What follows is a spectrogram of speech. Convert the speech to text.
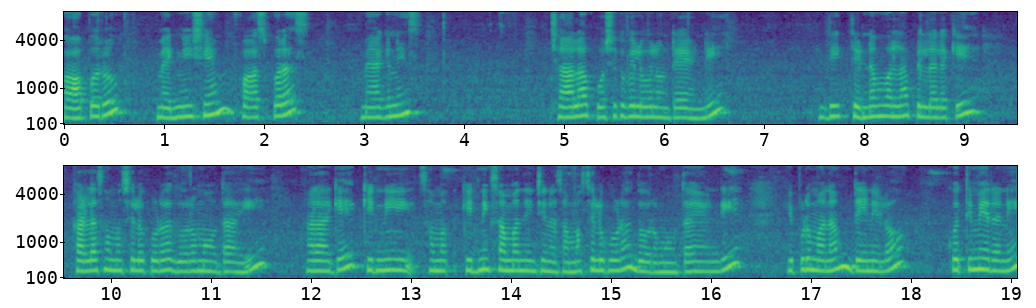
copper magnesium phosphorus manganese చాలా పోషక విలువలు ఉంటాయండి. ఇది తినడం వల్ల పిల్లలకి కళ్ళ సమస్యలు కూడా దూరం అవుతాయి. అలాగే కిడ్నీ సమ కిడ్నీకి సంబంధించిన సమస్యలు కూడా దూరం అవుతాయండి. ఇప్పుడు మనం దీనిలో కొత్తిమీరని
